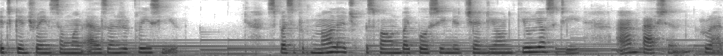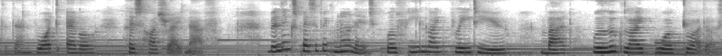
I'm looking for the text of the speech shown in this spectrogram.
it can train someone else and replace you. Specific knowledge is found by pursuing a genuine curiosity and passion rather than whatever is hot right now. Building specific knowledge will feel like play to you, but will look like work to others.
